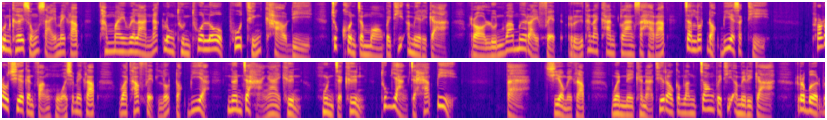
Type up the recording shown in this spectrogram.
คุณเคยสงสัยไหมครับทำไมเวลานักลงทุนทั่วโลกพูดถึงข่าวดี ทุกคนจะมองไปที่อเมริกา รอลุ้นว่าเมื่อไหร่เฟดหรือธนาคารกลางสหรัฐจะลดดอกเบี้ยสักที เพราะเราเชื่อกันฝังหัวใช่ไหมครับ ว่าถ้าเฟดลดดอกเบี้ย เงินจะหาง่ายขึ้น หุ้นจะขึ้น ทุกอย่างจะแฮปปี้ แต่เชื่อไหมครับ วันในขณะที่เรากำลังจ้องไปที่อเมริกา ระเบิดเว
